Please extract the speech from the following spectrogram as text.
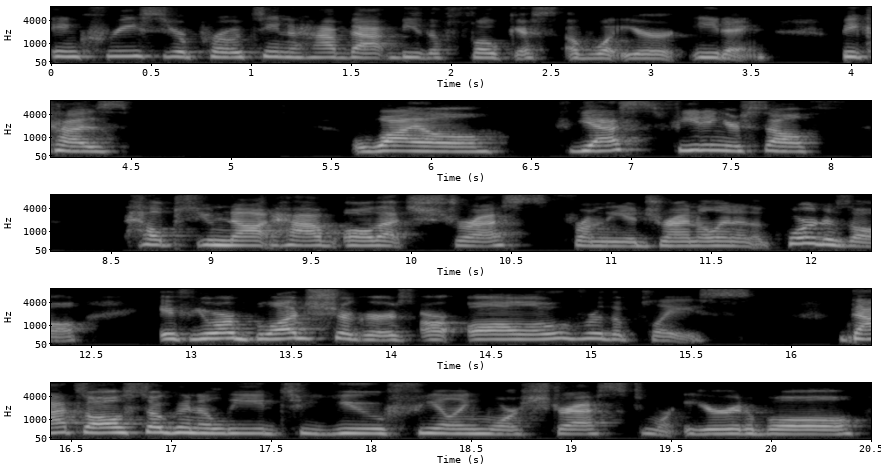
increase your protein and have that be the focus of what you're eating. Because while, yes, feeding yourself helps you not have all that stress from the adrenaline and the cortisol, if your blood sugars are all over the place, that's also going to lead to you feeling more stressed, more irritable,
